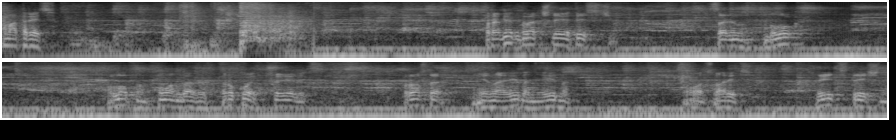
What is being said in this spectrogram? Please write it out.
смотреть. Пробег 24 тысячи. Сален блок. Лопнул. Вон даже рукой шевелится. Просто, не знаю, видно, не видно. Вот, смотрите. Видите, трещина.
